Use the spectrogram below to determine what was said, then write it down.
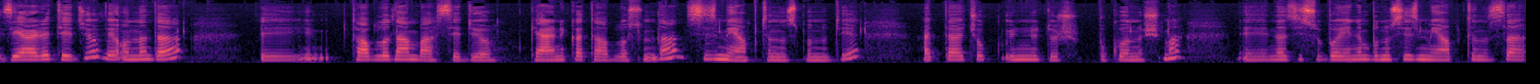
ziyaret ediyor ve ona da e, tablodan bahsediyor. Gernika tablosundan siz mi yaptınız bunu diye. Hatta çok ünlüdür bu konuşma. E, Nazi subayının bunu siz mi yaptınızda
